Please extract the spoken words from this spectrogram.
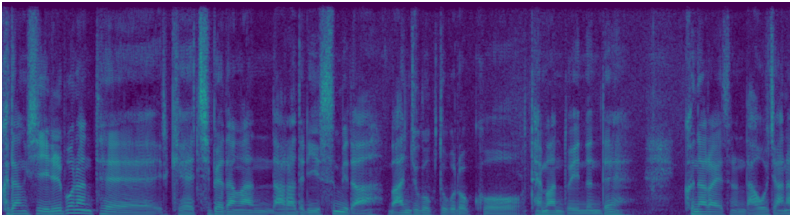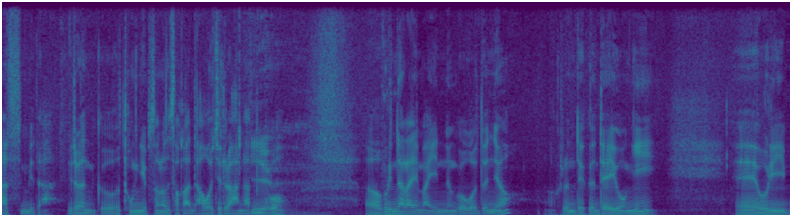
그 당시 일본한테 이렇게 지배당한 나라들이 있습니다. 만주국도 그렇고 대만도 있는데 그 나라에서는 나오지 않았습니다. 이런 그 독립선언서가 나오지를 않았고 예. 어, 우리나라에만 있는 거거든요. 어, 그런데 그 내용이 에, 우리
